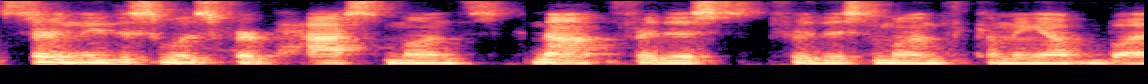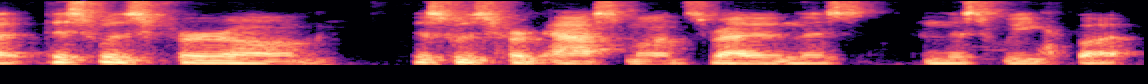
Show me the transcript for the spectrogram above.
Certainly this was for past months, not for this for this month coming up, but this was for um this was for past months rather than this than this week. But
